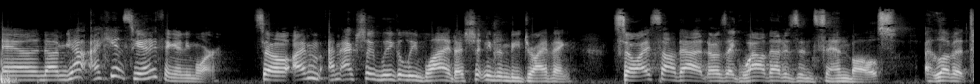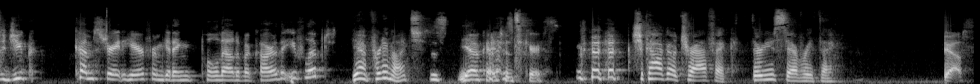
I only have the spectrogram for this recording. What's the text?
and um, yeah, I can't see anything anymore. So I'm I'm actually legally blind. I shouldn't even be driving. So I saw that and I was like, wow, that is insane balls. I love it. Did you come straight here from getting pulled out of a car that you flipped? Yeah, pretty much. Just, yeah, okay, just curious. Chicago traffic. They're used to everything. Yes.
